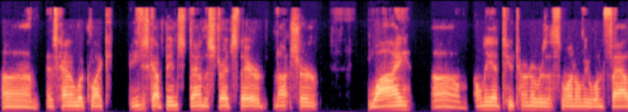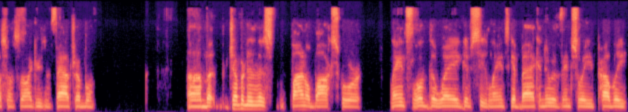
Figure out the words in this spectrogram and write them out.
Um, it's kind of looked like he just got benched down the stretch there. Not sure why. Um, only had two turnovers this one, only one foul, so it's not like he was in foul trouble. Um, but jumping into this final box score, Lance led the way. Good to see Lance get back. I knew eventually probably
